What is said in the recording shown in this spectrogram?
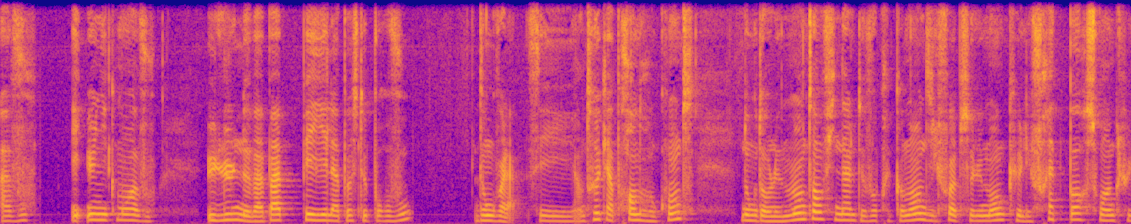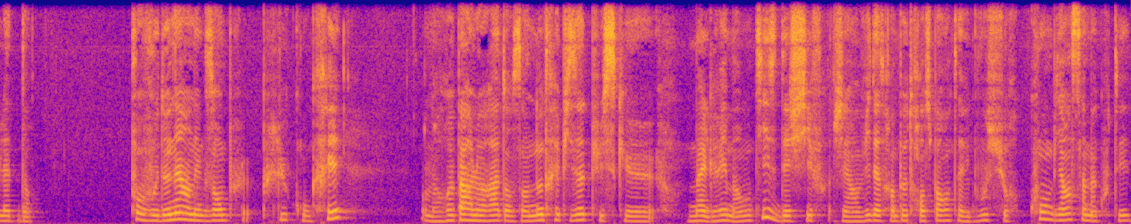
à vous et uniquement à vous. Ulule ne va pas payer la poste pour vous. Donc voilà, c'est un truc à prendre en compte. Donc dans le montant final de vos précommandes, il faut absolument que les frais de port soient inclus là-dedans. Pour vous donner un exemple plus concret, on en reparlera dans un autre épisode puisque malgré ma hantise des chiffres, j'ai envie d'être un peu transparente avec vous sur combien ça m'a coûté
